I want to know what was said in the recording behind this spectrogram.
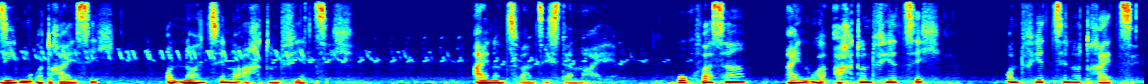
7.30 Uhr und 19.48 Uhr. 21. Mai. Hochwasser 1.48 Uhr und 14.13 Uhr.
